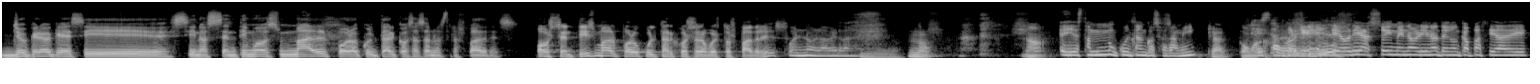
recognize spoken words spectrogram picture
Yo creo que si, si nos sentimos mal por ocultar cosas a nuestros padres. ¿Os sentís mal por ocultar cosas a vuestros padres? Pues no, la verdad. No, No. Ellos también me ocultan cosas a mí. claro. ¿Cómo? Porque en teoría soy menor y no tengo capacidad de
